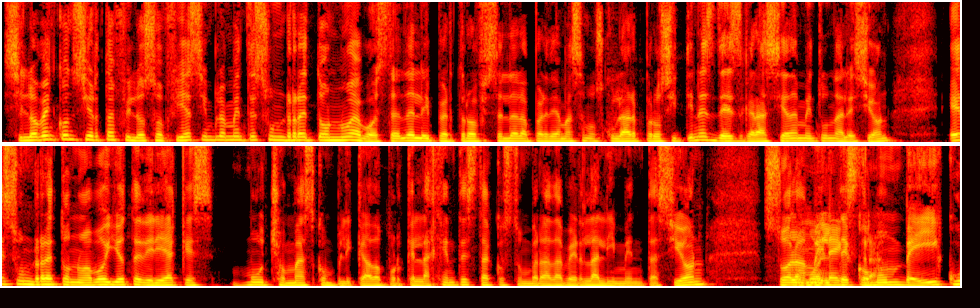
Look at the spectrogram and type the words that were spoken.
si lo ven con cierta filosofía, simplemente es un reto nuevo. Está el de la hipertrofia, está el de la pérdida de masa muscular, pero si tienes desgraciadamente una lesión, es un reto nuevo y yo te diría que es mucho más complicado porque la gente está acostumbrada a ver la alimentación solamente como, un vehículo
